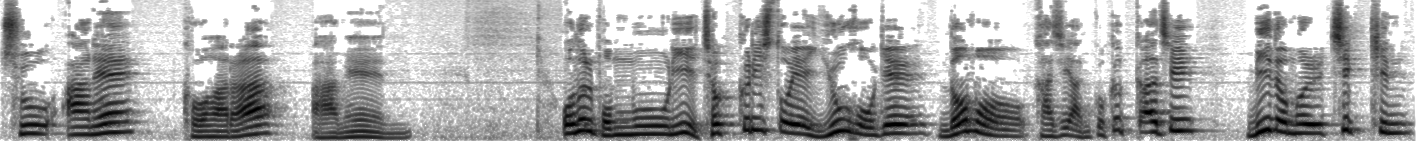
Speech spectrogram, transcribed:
주 안에 거하라. 아멘. 오늘 본문이 적그리스도의 유혹에 넘어가지 않고 끝까지 믿음을 지킨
